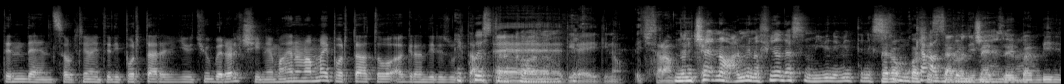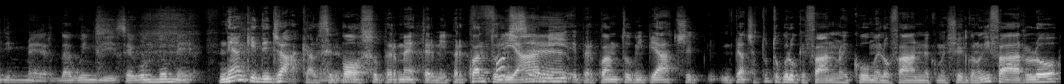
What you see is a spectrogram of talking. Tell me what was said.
tendenza ultimamente di portare gli youtuber al cinema che non ha mai portato a grandi risultati. questo- Questa è la Eh, cosa. direi di no. E ci sarà un Non c'è, no, almeno fino adesso non mi viene in mente nessun Però qua ci caso stanno di mezzo genere. i bambini di merda, quindi secondo me Neanche i The Jackal, se posso permettermi, per quanto li Forse- ami e per quanto mi piace, mi piace tutto quello che fanno e come lo fanno e come scelgono di farlo,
